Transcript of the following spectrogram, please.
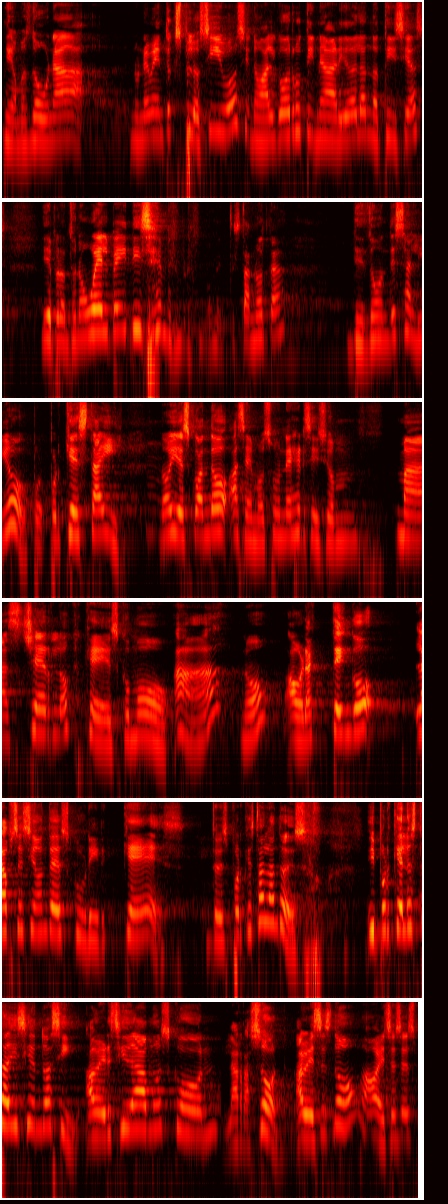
digamos no una un evento explosivo, sino algo rutinario de las noticias, y de pronto uno vuelve y dice, un momento, esta nota, ¿de dónde salió? ¿Por, qué está ahí? ¿No? Y es cuando hacemos un ejercicio más Sherlock, que es como, ah, ¿no? Ahora tengo la obsesión de descubrir qué es. Entonces, ¿por qué está hablando de eso? ¿Y por qué lo está diciendo así? A ver si damos con la razón. A veces no, a veces es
